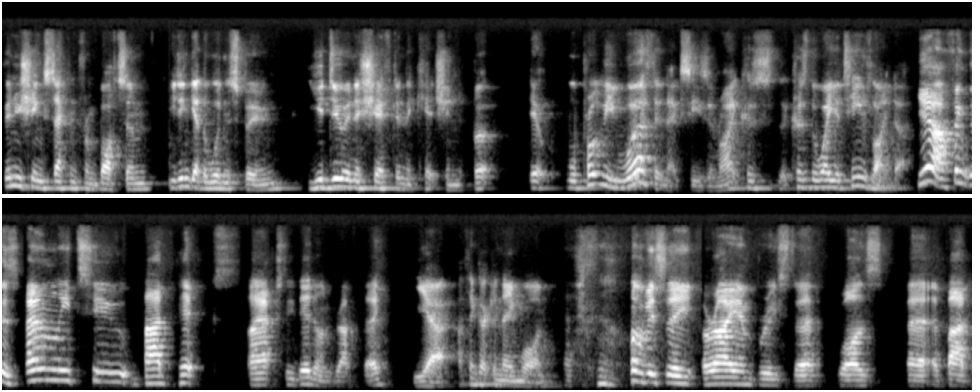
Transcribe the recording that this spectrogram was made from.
finishing second from bottom, you didn't get the wooden spoon. You're doing a shift in the kitchen, but it will probably be worth it next season, right? Because because the way your team's lined up. Yeah, I think there's only two bad picks I actually did on draft day. Yeah, I think I can name one. Obviously, Rhian Brewster was uh, a bad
